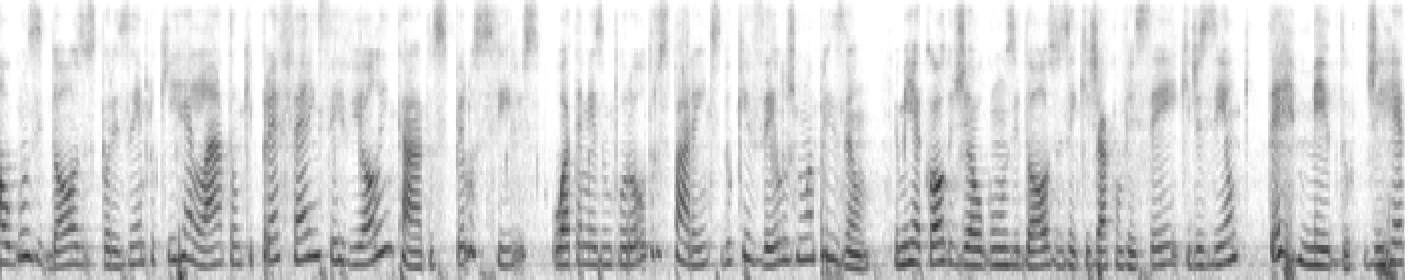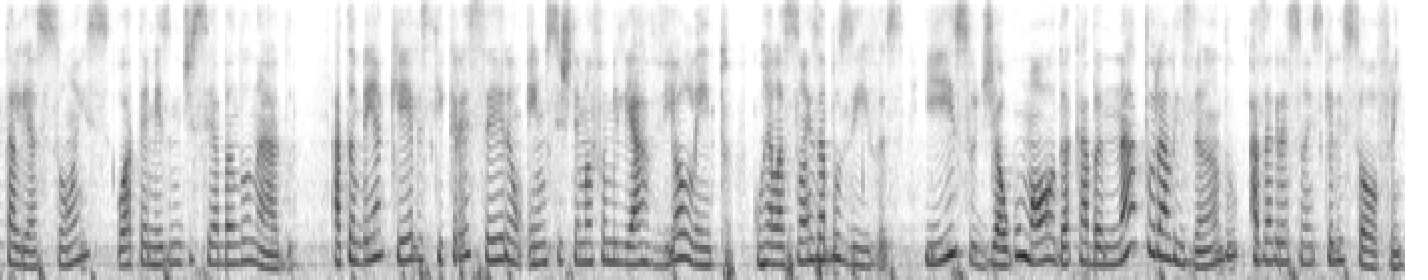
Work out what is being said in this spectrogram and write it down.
Alguns idosos, por exemplo, que relatam que preferem ser violentados pelos filhos ou até mesmo por outros parentes do que vê-los numa prisão. Eu me recordo de alguns idosos em que já conversei que diziam ter medo de retaliações ou até mesmo de ser abandonado. Há também aqueles que cresceram em um sistema familiar violento, com relações abusivas, e isso, de algum modo, acaba naturalizando as agressões que eles sofrem,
